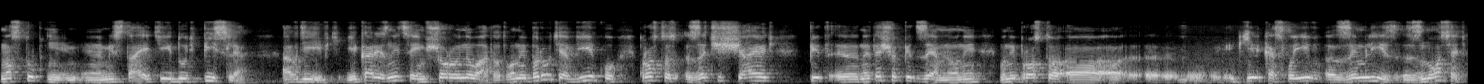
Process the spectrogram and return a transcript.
наступні е, міста, які йдуть після. Авдіївки. Яка різниця їм що руйнувати? От вони беруть Авдіївку, просто зачищають під е, не те, що під землю, вони вони просто е, е, кілька слоїв землі зносять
